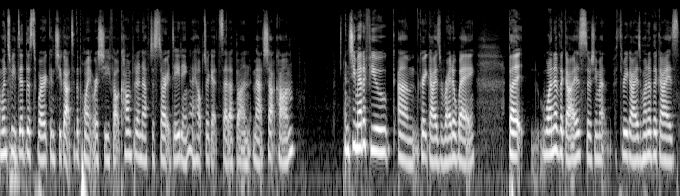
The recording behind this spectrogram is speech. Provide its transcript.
once we did this work and she got to the point where she felt confident enough to start dating, I helped her get set up on Match.com. And she met a few um, great guys right away. But one of the guys, so she met three guys, one of the guys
